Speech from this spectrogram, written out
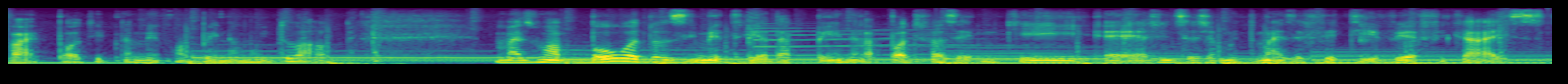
vai, pode ir também com a pena muito alta. Mas uma boa dosimetria da pena ela pode fazer com que é, a gente seja muito mais efetivo e eficaz.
